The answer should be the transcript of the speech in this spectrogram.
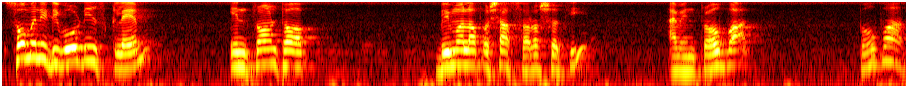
So many devotees claim in front of Bimala Prasad Saraswati, I mean Prabhupada, Prabhupada,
